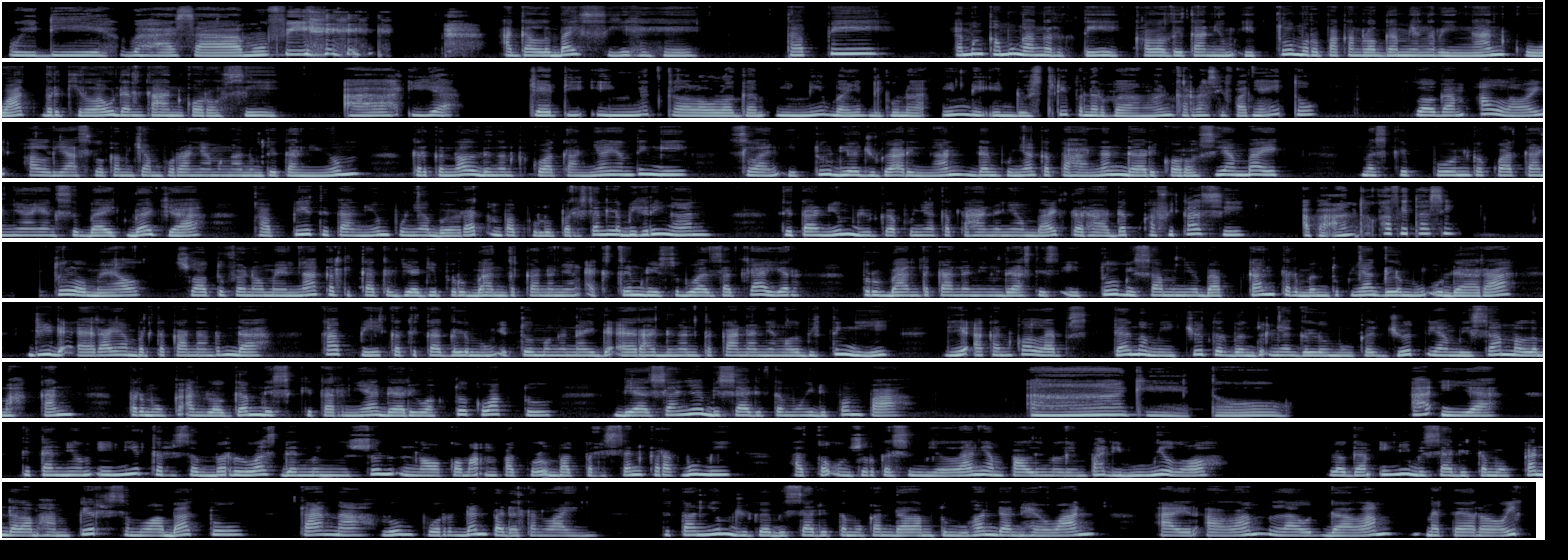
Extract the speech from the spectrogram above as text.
Widih, bahasa movie. Agak lebay sih, hehe. Tapi emang kamu nggak ngerti kalau titanium itu merupakan logam yang ringan, kuat, berkilau, dan tahan korosi. ah, iya. Jadi inget kalau logam ini banyak digunain di industri penerbangan karena sifatnya itu. Logam alloy alias logam campuran yang mengandung titanium terkenal dengan kekuatannya yang tinggi. Selain itu, dia juga ringan dan punya ketahanan dari korosi yang baik. Meskipun kekuatannya yang sebaik baja, tapi titanium punya berat 40% lebih ringan. Titanium juga punya ketahanan yang baik terhadap kavitasi. Apaan tuh kavitasi? Itu loh Mel, suatu fenomena ketika terjadi perubahan tekanan yang ekstrim di sebuah zat cair. Perubahan tekanan yang drastis itu bisa menyebabkan terbentuknya gelembung udara di daerah yang bertekanan rendah. Tapi ketika gelembung itu mengenai daerah dengan tekanan yang lebih tinggi, dia akan kolaps dan memicu terbentuknya gelembung kejut yang bisa melemahkan permukaan logam di sekitarnya dari waktu ke waktu. Biasanya bisa ditemui di pompa. Ah, gitu. Ah iya, titanium ini tersebar luas dan menyusun 0,44% kerak bumi atau unsur kesembilan yang paling melimpah di bumi loh. Logam ini bisa ditemukan dalam hampir semua batu, tanah, lumpur, dan padatan lain. Titanium juga bisa ditemukan dalam tumbuhan dan hewan, air alam, laut dalam, meteoroid,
